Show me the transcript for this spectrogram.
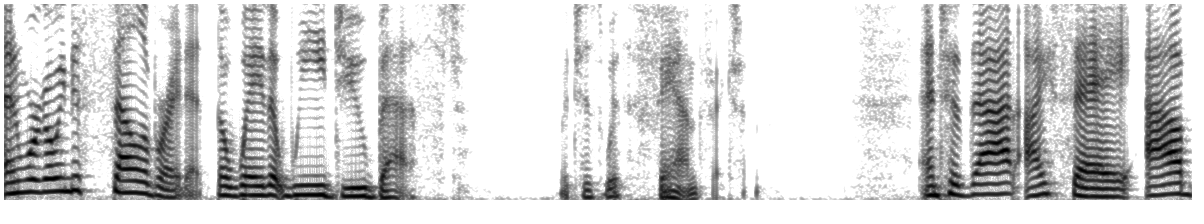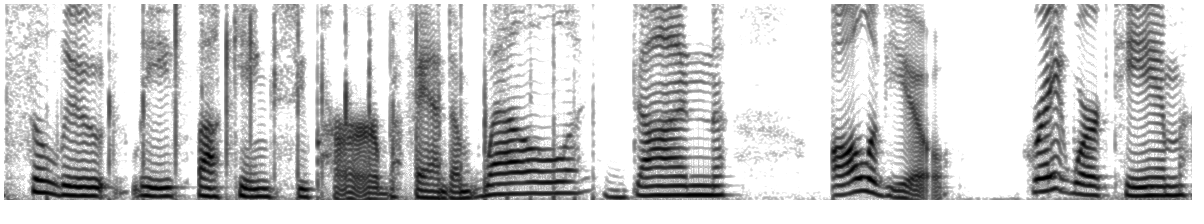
And we're going to celebrate it the way that we do best, which is with fan fiction. And to that, I say absolutely fucking superb fandom. Well done, all of you. Great work, team.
